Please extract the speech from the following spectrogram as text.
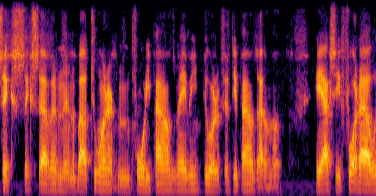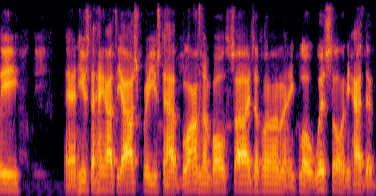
six, six, seven, and about 240 pounds, maybe 250 pounds. I don't know. He actually fought Ali, and he used to hang out the Osprey. He used to have blondes on both sides of him, and he blow a whistle, and he had the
